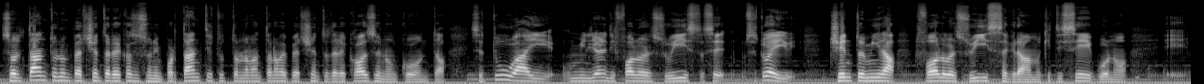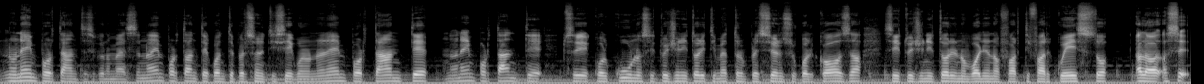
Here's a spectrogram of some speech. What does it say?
soltanto l'1% delle cose sono importanti e tutto il 99% delle cose non conta. Se tu hai un milione di follower su Instagram, se, se tu hai 100.000 follower su Instagram che ti seguono, eh, non è importante secondo me, se non è importante quante persone ti seguono, non è importante, non è importante se qualcuno, se i tuoi genitori ti mettono pressione su qualcosa, se i tuoi genitori non vogliono farti fare questo, allora, se,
